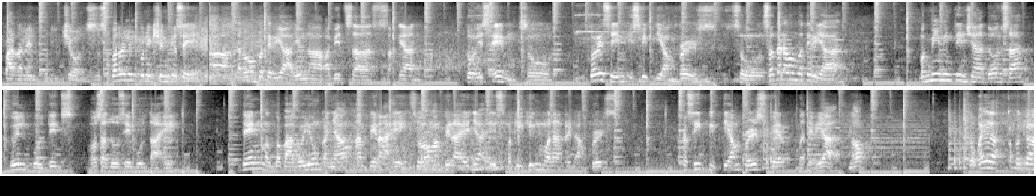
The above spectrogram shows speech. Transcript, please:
parallel connection? So sa parallel connection kasi, ah, dalawang baterya yung nakakabit sa sasakyan. 2SM. So 2SM is 50 amperes. So sa dalawang baterya, magmi-maintain siya doon sa 12 voltage o sa 12 voltahe. Then magbabago yung kanyang amperahe. So ang amperahe niya is magiging 100 amperes. Kasi 50 amperes per baterya, no? So kaya kapag ka,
